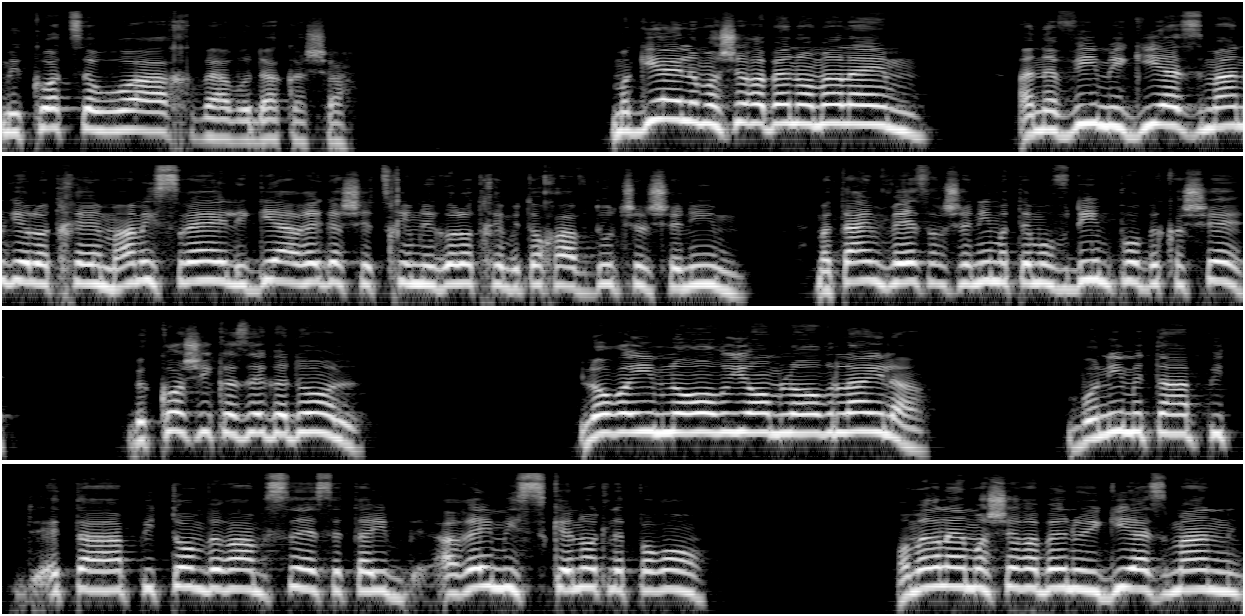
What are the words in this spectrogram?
מקוצר רוח ועבודה קשה. מגיע אל משה רבנו אומר להם, הנביא הגיע זמן גאולתכם, עם ישראל הגיע הרגע שצריכים לגאול אתכם בתוך העבדות של שנים. 210 שנים אתם עובדים פה בקשה, בקושי כזה גדול. לא רואים לא אור יום, לא אור לילה. בונים את, הפ... את הפיתום ורעמסס, את ערי מסכנות לפרעה. אומר להם משה רבנו, הגיע זמן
